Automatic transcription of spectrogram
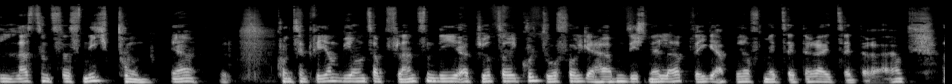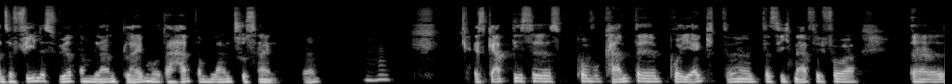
lasst uns das nicht tun. Ja, konzentrieren wir uns auf Pflanzen, die eine kürzere Kulturfolge haben, die schneller Erträge abwerfen, etc. etc. Ja. Also vieles wird am Land bleiben oder hat am Land zu sein. Ja. Mhm. Es gab dieses provokante Projekt, äh, das ich nach wie vor äh,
